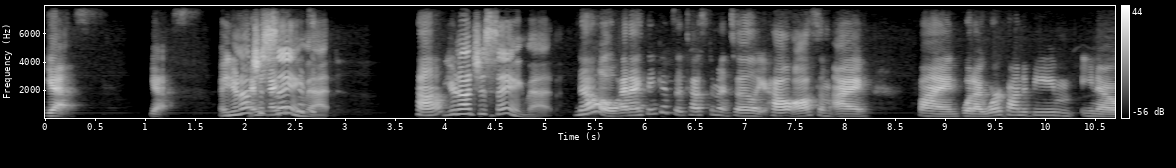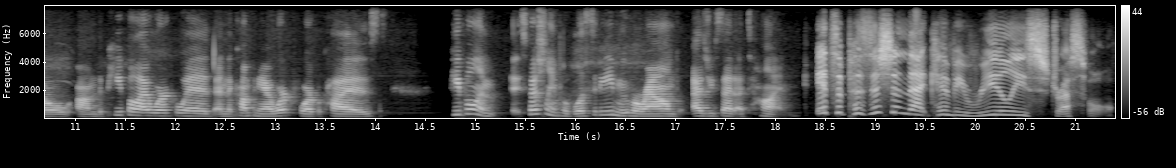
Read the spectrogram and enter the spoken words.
yes. Yes. and you're not I just mean, saying it's a- that. Huh? You're not just saying that. No, and I think it's a testament to like how awesome I find what I work on to be, you know, um, the people I work with and the company I work for because people in especially in publicity move around as you said a ton. It's a position that can be really stressful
